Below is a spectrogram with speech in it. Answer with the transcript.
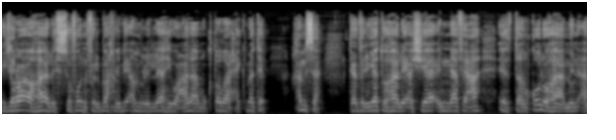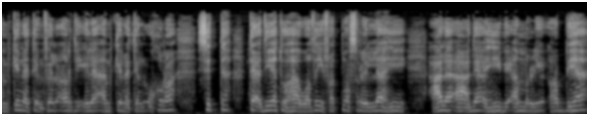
إجراءها للسفن في البحر بأمر الله وعلى مقتضى حكمته. خمسة تذريتها لأشياء نافعة إذ تنقلها من أمكنة في الأرض إلى أمكنة أخرى. ستة تأديتها وظيفة نصر الله على أعدائه بأمر ربها.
